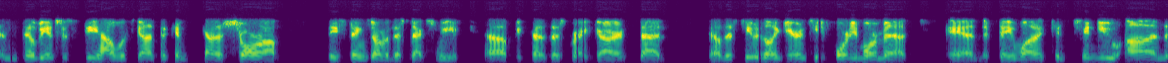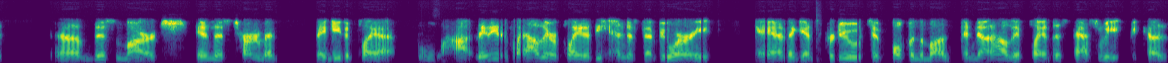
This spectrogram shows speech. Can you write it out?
and it'll be interesting to see how Wisconsin can kind of shore up these things over this next week. Uh, because as Greg Gard said, you know, this team is only guaranteed 40 more minutes, and if they want to continue on um, this march in this tournament, they need to play a they need to play how they were playing at the end of February and against Purdue to open the month, and not how they played this past week. Because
